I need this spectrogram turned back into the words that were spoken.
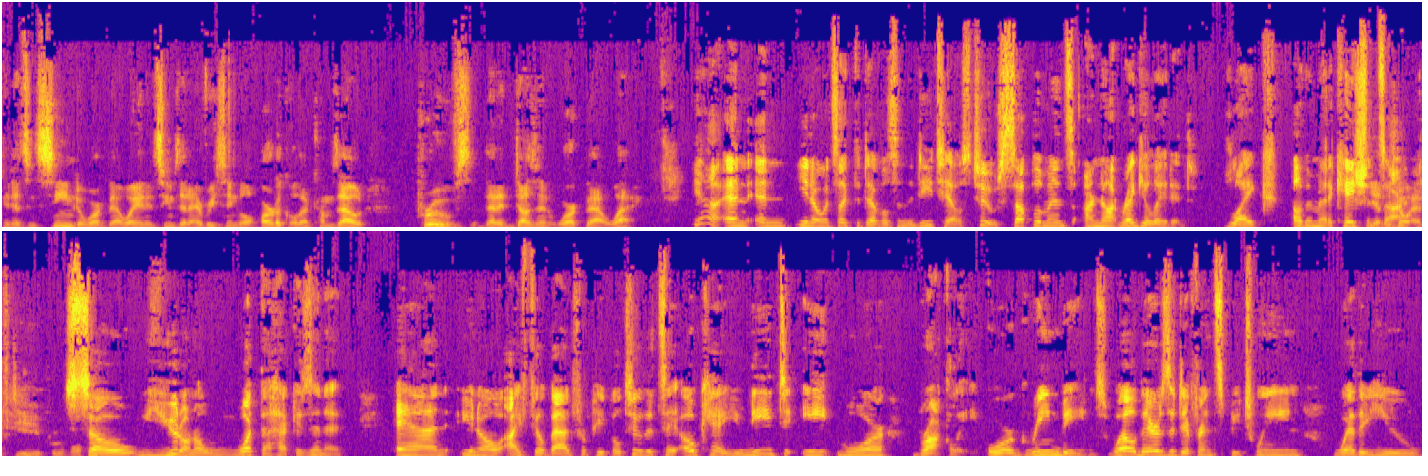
It doesn't seem to work that way, and it seems that every single article that comes out proves that it doesn't work that way. Yeah, and and you know, it's like the devil's in the details too. Supplements are not regulated like other medications Yeah, there's are. no FDA approval. So you don't know what the heck is in it. And, you know, I feel bad for people too that say, okay, you need to eat more broccoli or green beans. Well, there's a difference between whether you,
